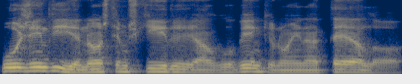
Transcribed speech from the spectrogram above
Hoje em dia, nós temos que ir ao Gulbenkian, ou à Inatel, ou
